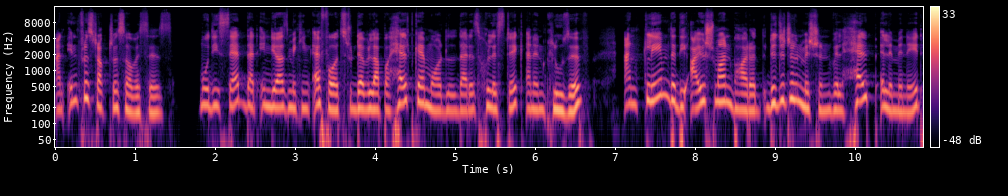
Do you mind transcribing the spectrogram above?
and infrastructure services. Modi said that India is making efforts to develop a healthcare model that is holistic and inclusive, and claimed that the Ayushman Bharat digital mission will help eliminate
